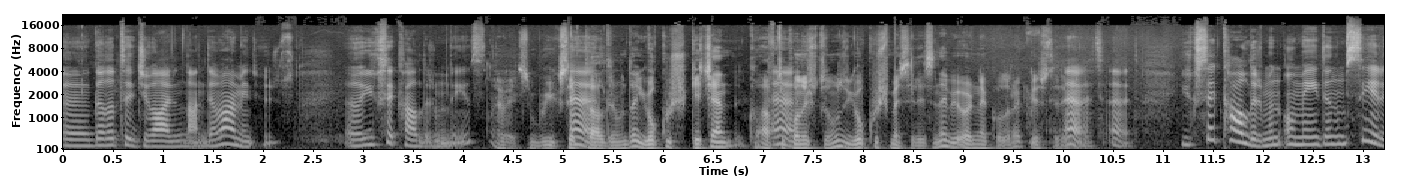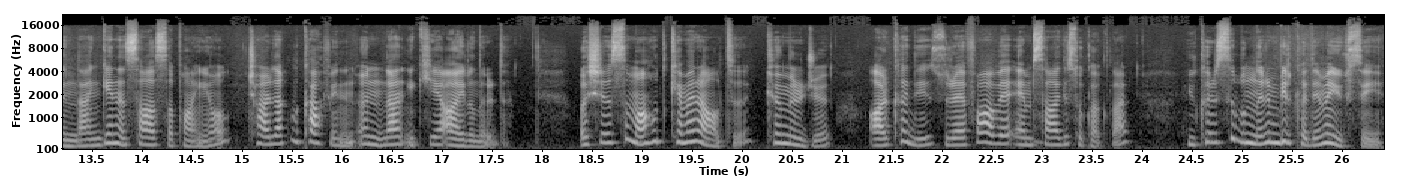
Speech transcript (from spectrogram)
e, Galata civarından devam ediyoruz e, yüksek kaldırımdayız. Evet şimdi bu yüksek evet. kaldırımda yokuş geçen hafta evet. konuştuğumuz yokuş meselesine bir örnek olarak gösterelim. Evet evet. Yüksek kaldırımın o meydanımsı yerinden gene sağ sapan yol çardaklı kahvenin önünden ikiye ayrılırdı. Aşağısı Mahmut Kemeraltı, Kömürcü, Arkadi, Zürefa ve Emsali sokaklar. Yukarısı bunların bir kademe yükseği.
